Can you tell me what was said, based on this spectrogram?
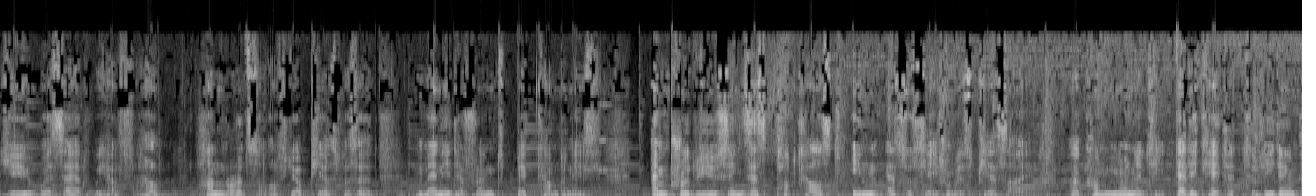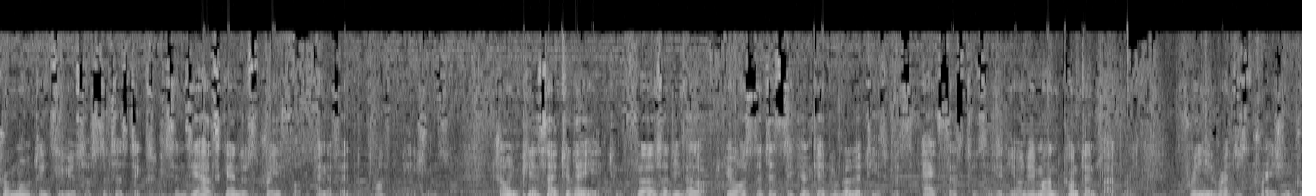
you with that. We have helped hundreds of your peers with it, many different big companies. I'm producing this podcast in association with PSI, a community dedicated to leading and promoting the use of statistics within the healthcare industry for the benefit of patients. Join PSI today to further develop your statistical capabilities with access to the video on demand content library, free registration to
